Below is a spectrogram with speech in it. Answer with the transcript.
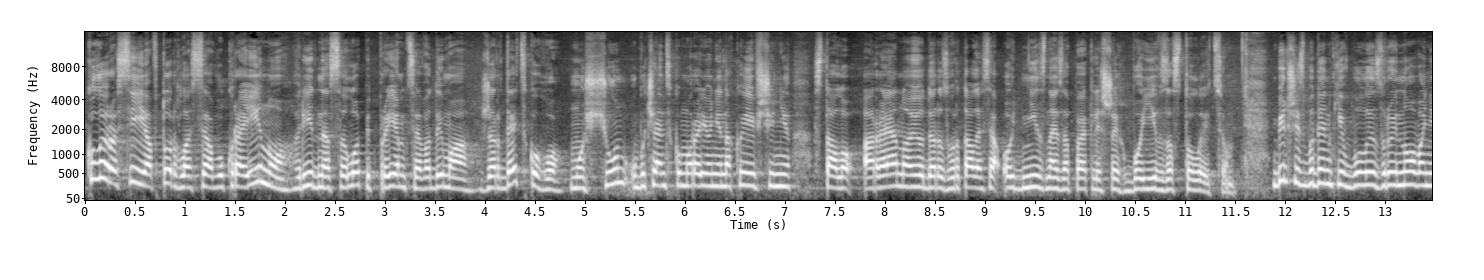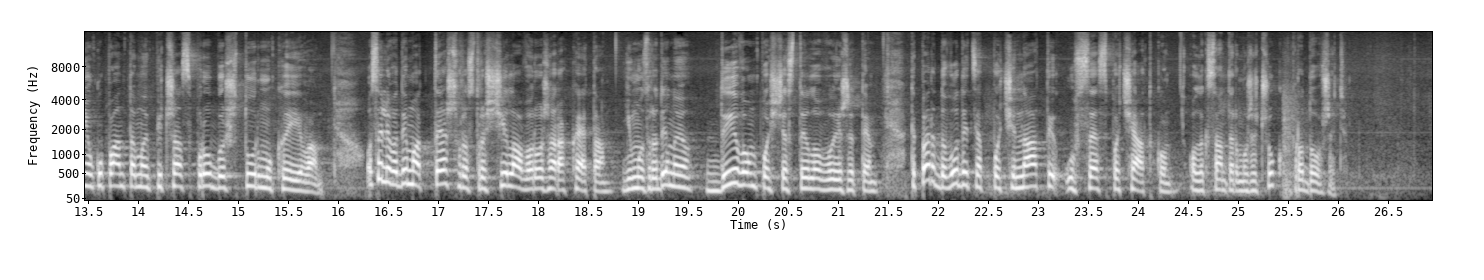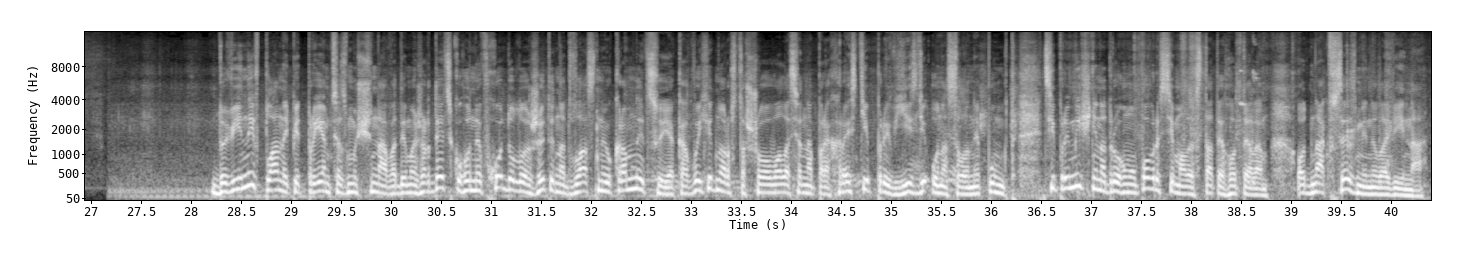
Коли Росія вторглася в Україну, рідне село підприємця Вадима Жердецького Мощун у Бучанському районі на Київщині стало ареною, де розгорталися одні з найзапекліших боїв за столицю. Більшість будинків були зруйновані окупантами під час спроби штурму Києва. Оселі Вадима теж розтрощила ворожа ракета. Йому з родиною дивом пощастило вижити. Тепер доводиться починати усе спочатку. Олександр Мужичук продовжить. До війни в плани підприємця з Мощина Вадима Жардецького не входило жити над власною крамницею, яка вигідно розташовувалася на перехресті при в'їзді у населений пункт. Ці приміщення на другому поверсі мали стати готелем. Однак все змінила війна.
